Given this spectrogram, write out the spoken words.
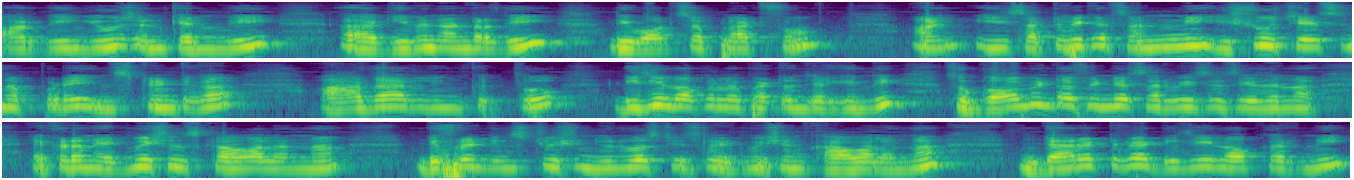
are being are and can and given under the the WhatsApp platform and ఈ సర్టిఫికెట్స్ అన్ని ఇష్యూ చేసినప్పుడే ఇన్స్టెంట్గా ఆధార్ లింక్తో డిజీ లాకర్లో పెట్టడం జరిగింది. So government of India services ఏదైనా ఎక్కడైనా అడ్మిషన్స్ కావాలన్నా డిఫరెంట్ ఇన్స్టిట్యూషన్ యూనివర్సిటీస్లో అడ్మిషన్ కావాలన్నా డైరెక్ట్గా డిజీ లాకర్ని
